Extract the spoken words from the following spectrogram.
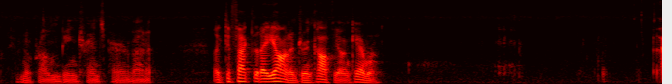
I have no problem being transparent about it. Like the fact that I yawn and drink coffee on camera.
